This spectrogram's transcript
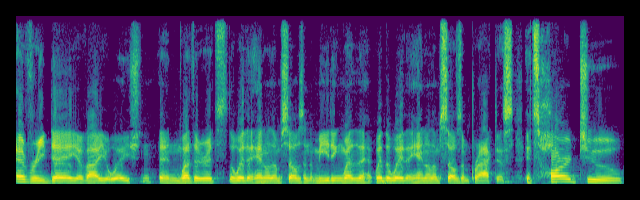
everyday evaluation and whether it's the way they handle themselves in the meeting whether they, the way they handle themselves in practice. It's hard to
